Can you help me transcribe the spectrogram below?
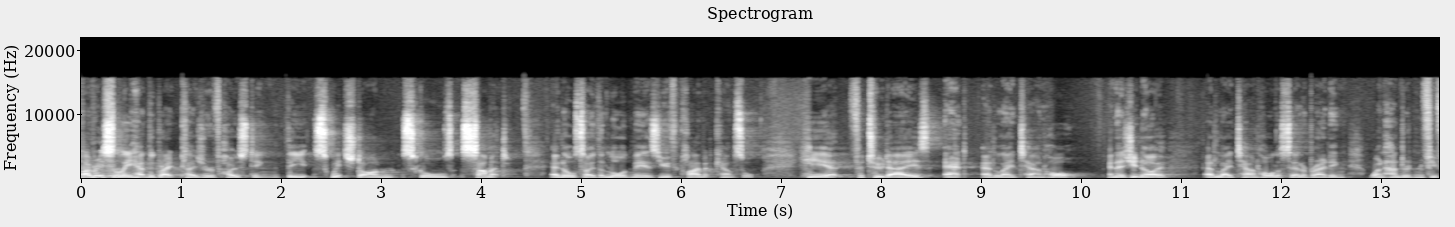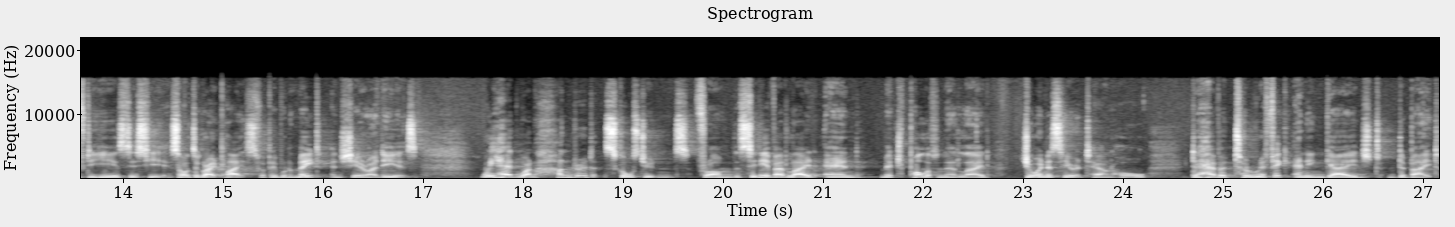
I recently had the great pleasure of hosting the Switched On Schools Summit and also the Lord Mayor's Youth Climate Council here for two days at Adelaide Town Hall. And as you know, Adelaide Town Hall are celebrating 150 years this year. So it's a great place for people to meet and share ideas. We had 100 school students from the City of Adelaide and Metropolitan Adelaide join us here at Town Hall to have a terrific and engaged debate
